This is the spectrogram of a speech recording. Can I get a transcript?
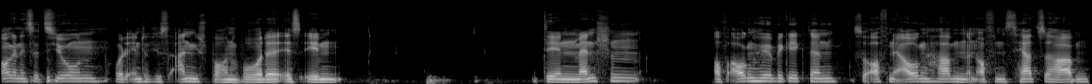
Organisationen oder Interviews angesprochen wurde, ist eben den Menschen auf Augenhöhe begegnen, so offene Augen haben, ein offenes Herz zu haben,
